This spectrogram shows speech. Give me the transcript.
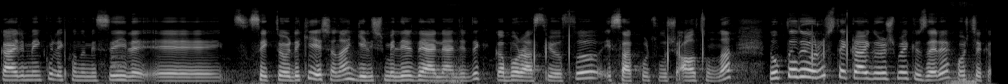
Gayrimenkul ekonomisiyle e, sektördeki yaşanan gelişmeleri değerlendirdik. Gabor CEO'su İshak Kurtuluş Altun'la. Noktalıyoruz. Tekrar görüşmek üzere. Hoşçakalın.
